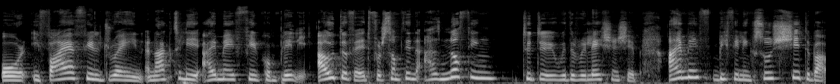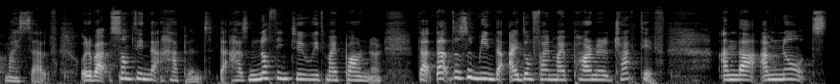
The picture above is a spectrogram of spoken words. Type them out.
or if I feel drained and actually I may feel completely out of it for something that has nothing to do with the relationship. I may be feeling so shit about myself or about something that happened that has nothing to do with my partner. That that doesn't mean that I don't find my partner attractive and that I'm not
